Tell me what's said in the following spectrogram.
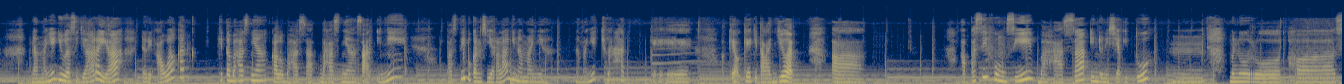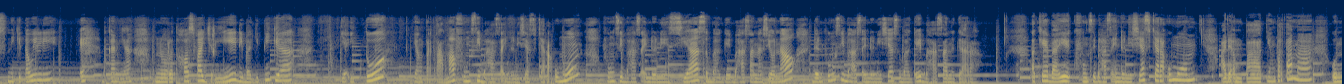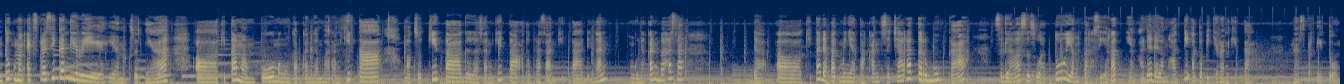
Namanya juga sejarah ya. Dari awal kan kita bahasnya. Kalau bahasa bahasnya saat ini pasti bukan sejarah lagi namanya. Namanya curhat. Hehehe. Oke oke kita lanjut. Uh, apa sih fungsi bahasa Indonesia itu? Hmm, menurut host Nikita Willy, eh bukan ya, menurut host Fajri dibagi tiga, yaitu yang pertama, fungsi bahasa Indonesia secara umum, fungsi bahasa Indonesia sebagai bahasa nasional, dan fungsi bahasa Indonesia sebagai bahasa negara. Oke, baik. Fungsi bahasa Indonesia secara umum ada empat. Yang pertama, untuk mengekspresikan diri. Ya, maksudnya uh, kita mampu mengungkapkan gambaran kita, maksud kita, gagasan kita, atau perasaan kita dengan menggunakan bahasa. Da, uh, kita dapat menyatakan secara terbuka segala sesuatu yang tersirat yang ada dalam hati atau pikiran kita. Nah, seperti itu.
